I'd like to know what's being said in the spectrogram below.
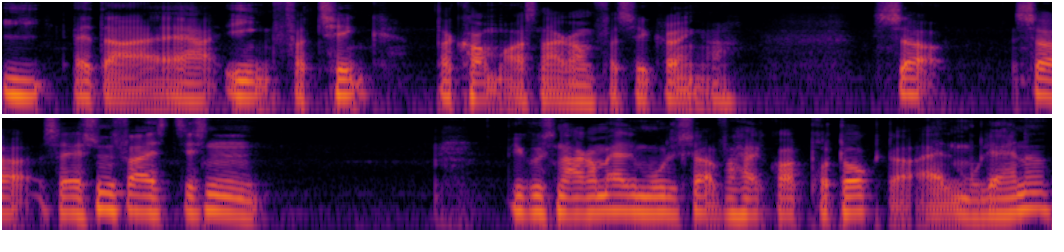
i, at der er en for tænk, der kommer og snakker om forsikringer. Så, så, så jeg synes faktisk, det er sådan, vi kunne snakke om alt muligt, så for at have et godt produkt og alt muligt andet.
